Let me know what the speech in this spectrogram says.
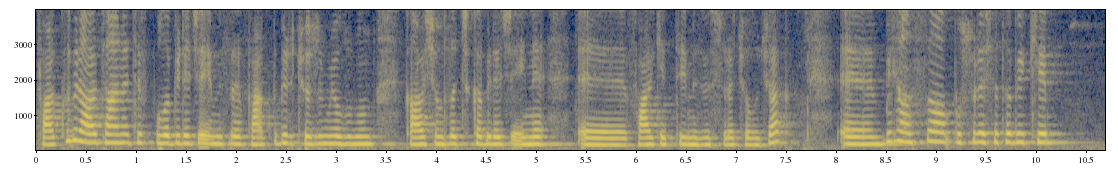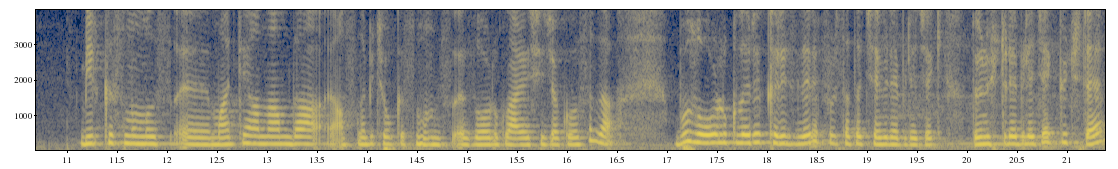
farklı bir alternatif bulabileceğimizi, farklı bir çözüm yolunun karşımıza çıkabileceğini e, fark ettiğimiz bir süreç olacak. E, bilhassa bu süreçte tabii ki bir kısmımız e, maddi anlamda aslında birçok kısmımız e, zorluklar yaşayacak olsa da bu zorlukları, krizleri fırsata çevirebilecek, dönüştürebilecek güç de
